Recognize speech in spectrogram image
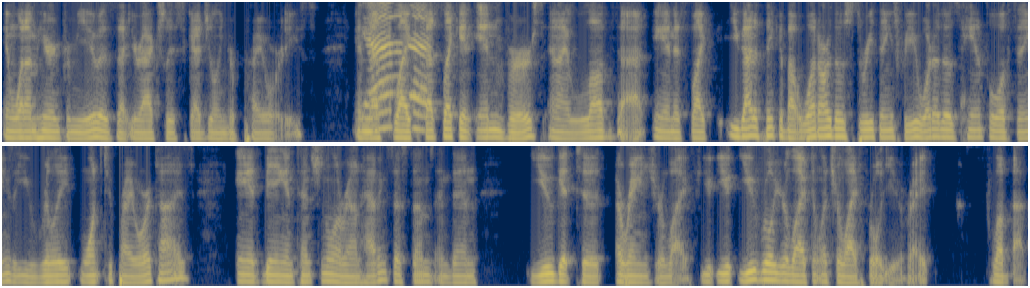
And what I'm hearing from you is that you're actually scheduling your priorities. And yeah. that's like that's like an inverse and I love that. And it's like you got to think about what are those three things for you? What are those handful of things that you really want to prioritize? And it's being intentional around having systems and then you get to arrange your life. You you you rule your life, don't let your life rule you, right? Love that.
